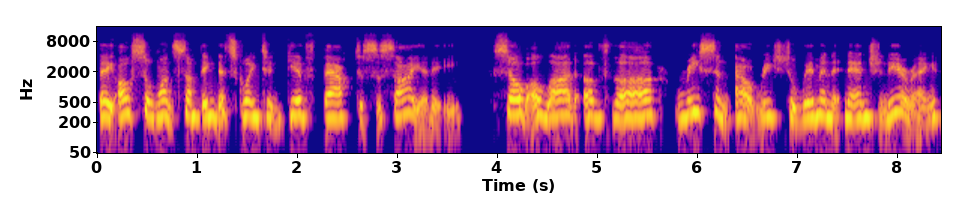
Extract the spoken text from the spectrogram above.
they also want something that's going to give back to society. So, a lot of the recent outreach to women in engineering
